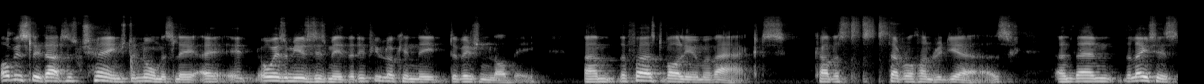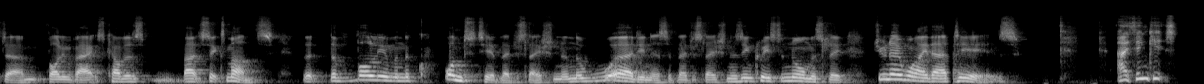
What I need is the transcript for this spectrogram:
obviously, that has changed enormously. Uh, it always amuses me that if you look in the division lobby, um, the first volume of Acts covers several hundred years, and then the latest um, volume of Acts covers about six months. That the volume and the quantity of legislation and the wordiness of legislation has increased enormously. Do you know why that is? I think it's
